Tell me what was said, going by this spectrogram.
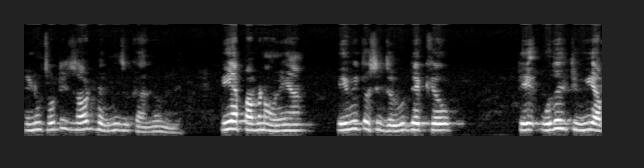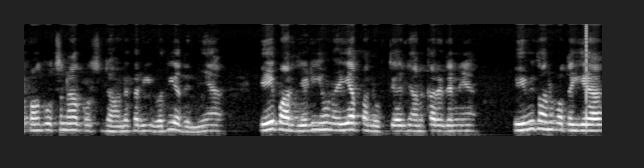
ਇਹਨੂੰ ਛੋਟੀ ਸ਼ਾਰਟ ਫਿਲਮ ਵੀ ਕਹਿੰਦੇ ਹੁੰਦੇ ਨੇ। ਇਹ ਆਪਾਂ ਬਣਾਉਣੇ ਆ, ਇਹ ਵੀ ਤੁਸੀਂ ਜ਼ਰੂਰ ਦੇਖਿਓ। ਤੇ ਉਹਦੇ 'ਚ ਵੀ ਆਪਾਂ ਕੁਛ ਨਾ ਕੁਛ ਜਾਣਕਾਰੀ ਵਧੀਆ ਦਿੰਦੇ ਆ ਇਹ ਪਰ ਜਿਹੜੀ ਹੁਣ ਇਹ ਆਪਾਂ ਨੁਕਤੇ ਦੀ ਜਾਣਕਾਰੀ ਦਿੰਦੇ ਆ ਇਹ ਵੀ ਤੁਹਾਨੂੰ ਪਤਾ ਹੀ ਆ,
